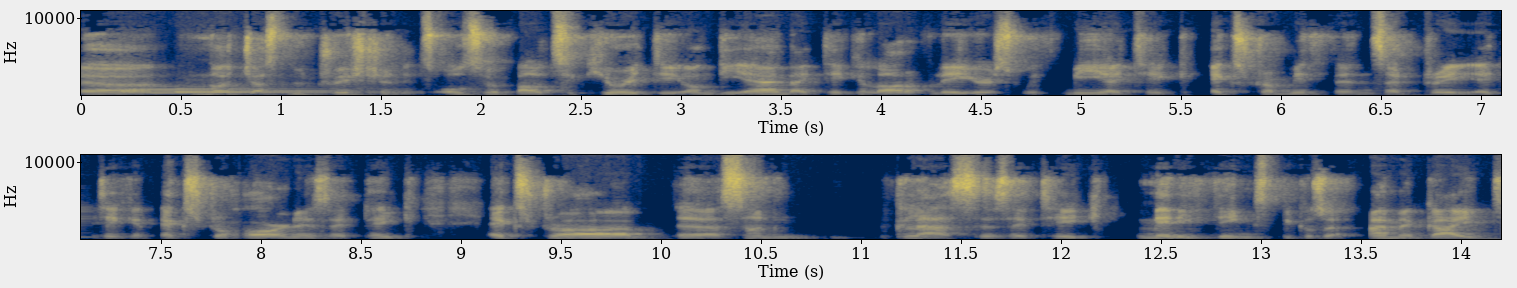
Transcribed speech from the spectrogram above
uh, not just nutrition it's also about security. On the end i take a lot of layers with me. I take extra mittens i, tra- I take an extra harness i take extra uh, sunglasses i take many things because i'm a guide.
